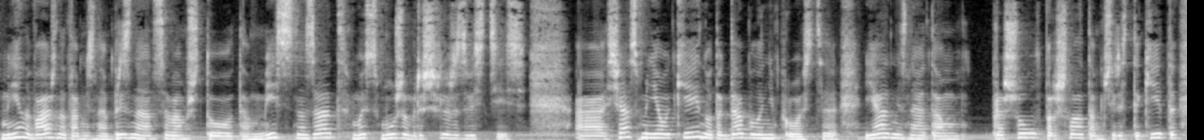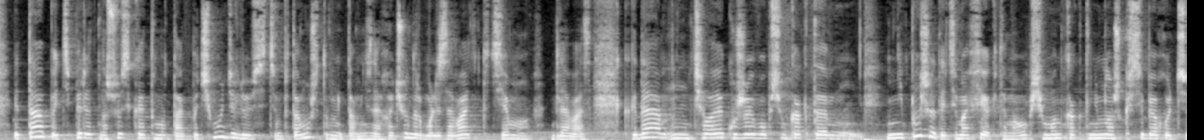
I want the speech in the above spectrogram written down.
мне важно, там, не знаю, признаться вам, что там месяц назад мы с мужем решили развестись. А сейчас мне окей, но тогда было непросто. Я, не знаю, там прошел, прошла там через такие-то этапы, и теперь отношусь к этому так. Почему делюсь этим? Потому что, там, не знаю, хочу нормализовать эту тему для вас. Когда человек уже, в общем, как-то не пышет этим эффектом, а, в общем, он как-то немножко себя хоть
